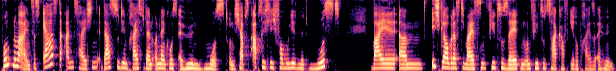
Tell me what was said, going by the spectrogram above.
Punkt Nummer eins. Das erste Anzeichen, dass du den Preis für deinen Online-Kurs erhöhen musst. Und ich habe es absichtlich formuliert mit musst, weil ähm, ich glaube, dass die meisten viel zu selten und viel zu zaghaft ihre Preise erhöhen.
